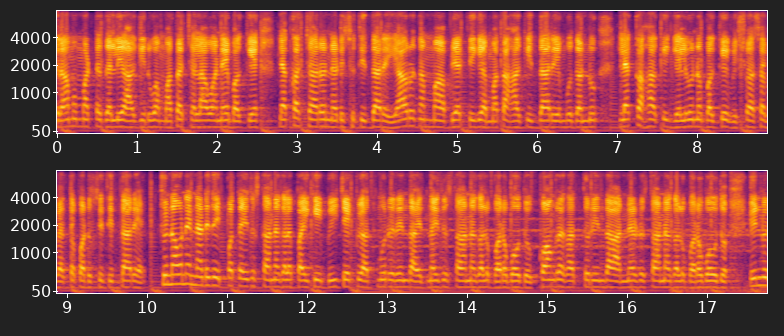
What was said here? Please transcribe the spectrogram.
ಗ್ರಾಮ ಮಟ್ಟದಲ್ಲಿ ಆಗಿರುವ ಮತ ಚಲಾವಣೆ ಬಗ್ಗೆ ಲೆಕ್ಕಾಚಾರ ನಡೆಸುತ್ತಿದ್ದಾರೆ. ಯಾರು ನಮ್ಮ ಅಭ್ಯರ್ಥಿಗೆ ಮತ ಹಾಕಿದ್ದಾರೆ ಎಂಬುದನ್ನು ಲೆಕ್ಕ ಹಾಕಿ ಗೆಲುವಿನ ಬಗ್ಗೆ ವಿಶ್ವಾಸ ವ್ಯಕ್ತಪಡಿಸುತ್ತಿದ್ದಾರೆ. ಚುನಾವಣೆ ನಡೆದ ಇಪ್ಪತ್ತೈದು ಸ್ಥಾನಗಳ ಪೈಕಿ ಬಿಜೆಪಿ ಹದಿಮೂರರಿಂದ ಹದಿನೈದು ಸ್ಥಾನಗಳು ಬರಬಹುದು. ಕಾಂಗ್ರೆಸ್ ಹತ್ತರಿಂದ ಹನ್ನೆರಡು ಸ್ಥಾನಗಳು ಬರಬಹುದು. ಇನ್ನು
